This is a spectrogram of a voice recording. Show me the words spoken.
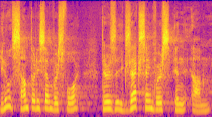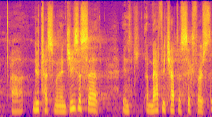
you know, Psalm 37, verse 4, there is the exact same verse in um, uh, New Testament, and Jesus said, in Matthew chapter 6, verse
